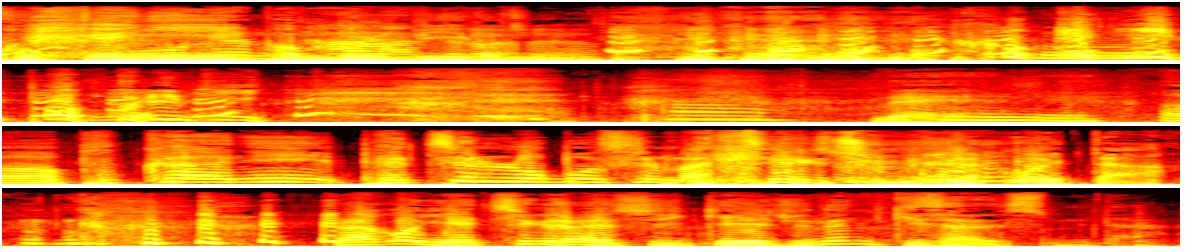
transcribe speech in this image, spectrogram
곡괭이, 보면 다 범블비. 이런. 코끼리 범블비. 네. 아, 북한이 배틀 로봇을 만들 준비를 하고 있다. 라고 예측을 할 수 있게 해주는 기사였습니다.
